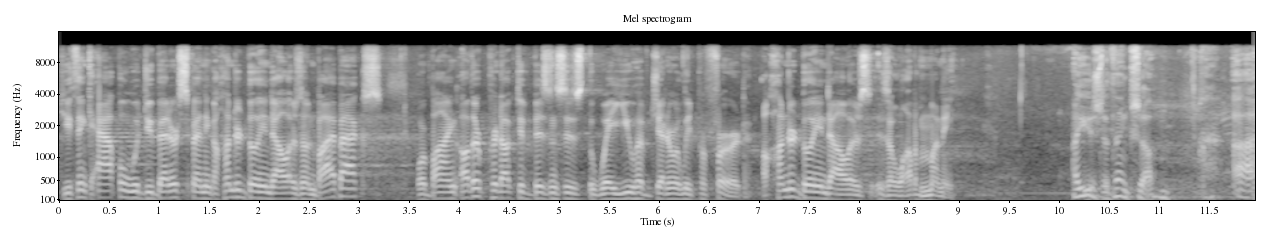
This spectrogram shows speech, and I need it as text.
do you think Apple would do better spending $100 billion on buybacks or buying other productive businesses the way you have generally preferred? $100 billion is a lot of money. I used to think so. Uh,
